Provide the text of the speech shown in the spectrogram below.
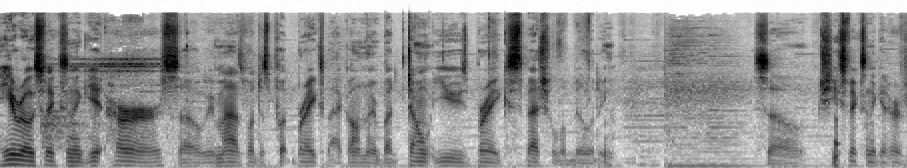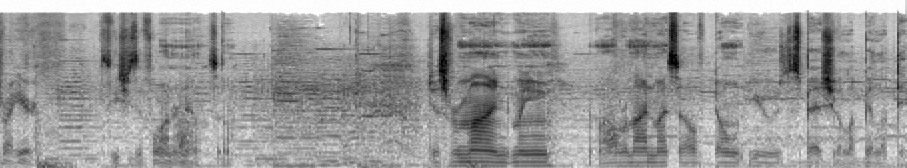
Hero's fixing to get hers, so we might as well just put brakes back on there, but don't use brakes special ability. So she's fixing to get hers right here. See, she's at 400 now, so just remind me, I'll remind myself, don't use the special ability.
